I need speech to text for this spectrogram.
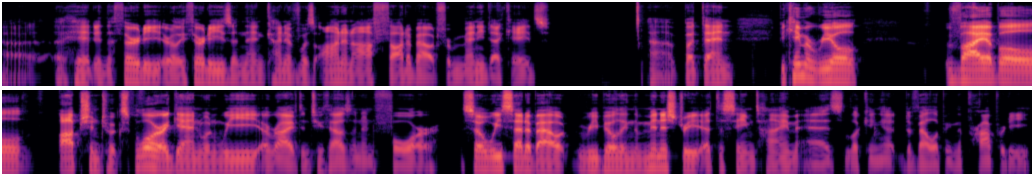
uh, hit in the 30 early 30s and then kind of was on and off thought about for many decades uh, but then became a real viable option to explore again when we arrived in 2004 so we set about rebuilding the ministry at the same time as looking at developing the property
